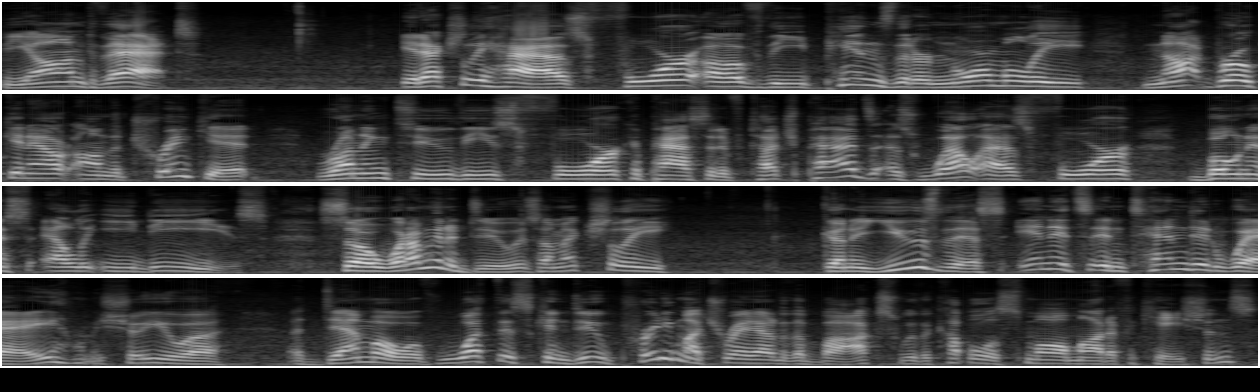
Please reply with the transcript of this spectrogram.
beyond that, it actually has four of the pins that are normally not broken out on the trinket running to these four capacitive touchpads as well as four bonus LEDs. So what I'm going to do is I'm actually going to use this in its intended way. Let me show you a a demo of what this can do pretty much right out of the box with a couple of small modifications.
